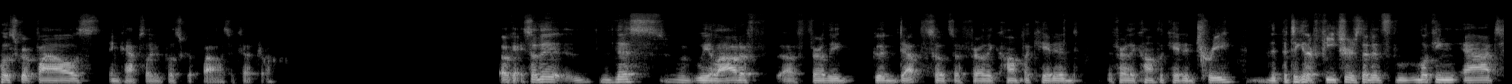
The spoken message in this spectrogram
PostScript files, encapsulated PostScript files, etc. Okay, so the, this, we allowed a, a fairly good depth, so it's a fairly complicated a fairly complicated tree. The particular features that it's looking at,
